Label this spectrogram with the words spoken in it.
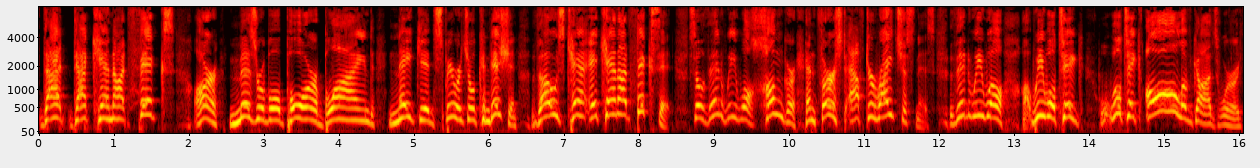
that, that cannot fix our miserable, poor, blind, naked spiritual condition. Those can't, it cannot fix it. So then we will hunger and thirst after righteousness. Then we will, uh, we will take, we'll take all of God's word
